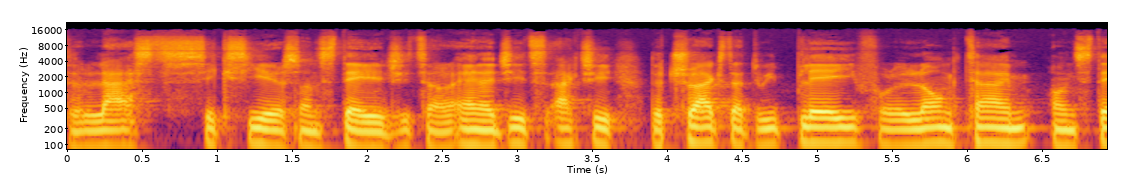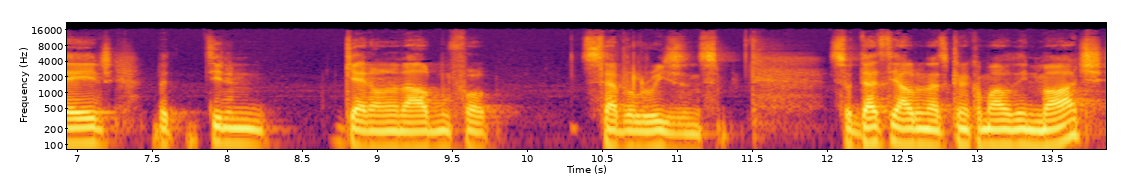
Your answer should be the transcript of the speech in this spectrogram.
the last six years on stage. It's our energy. It's actually the tracks that we play for a long time on stage, but didn't get on an album for several reasons. So that's the album that's going to come out in March.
